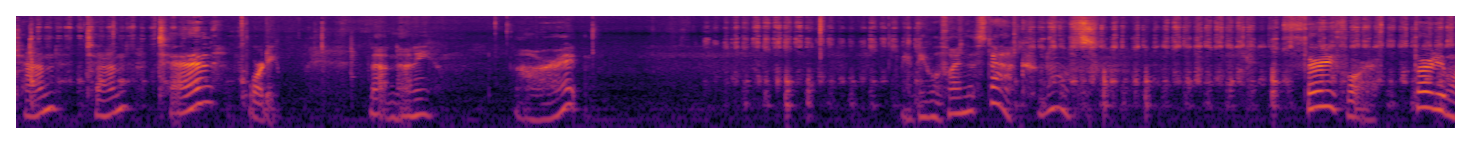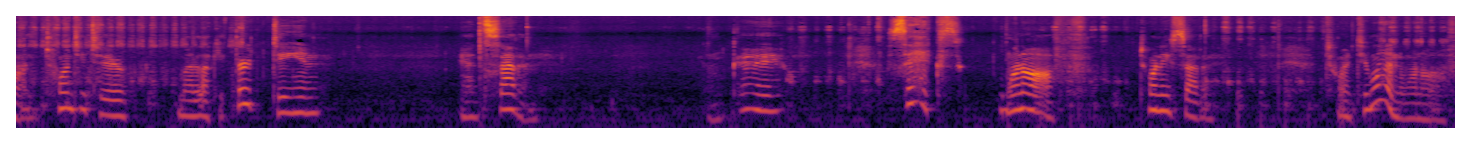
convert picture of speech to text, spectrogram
10, 10, 10, 40. Not 90. All right. Maybe we'll find the stack. Who knows? 34, 31, 22, my lucky 13, and 7. Okay. 6, one off, 27. 21, one off.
